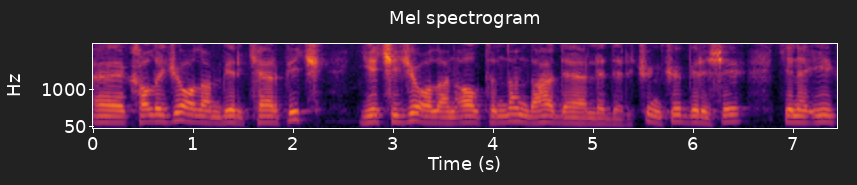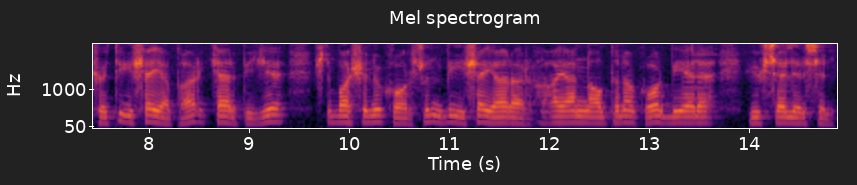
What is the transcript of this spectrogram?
e, kalıcı olan bir kerpiç, geçici olan altından daha değerlidir. Çünkü birisi yine iyi kötü işe yapar. Kerpici işte başını korsun bir işe yarar. Ayağının altına kor bir yere yükselirsin.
